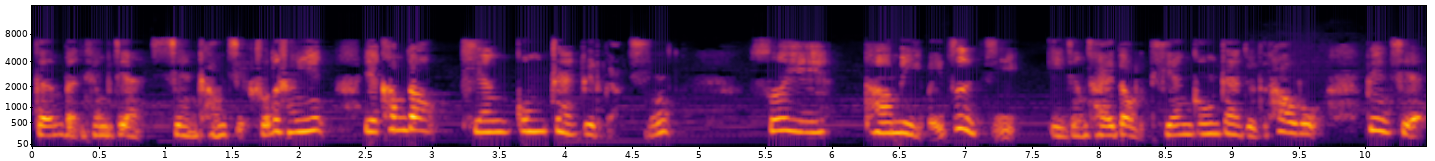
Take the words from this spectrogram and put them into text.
根本听不见现场解说的声音，也看不到天宫战队的表情，所以他们以为自己已经猜到了天宫战队的套路，并且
